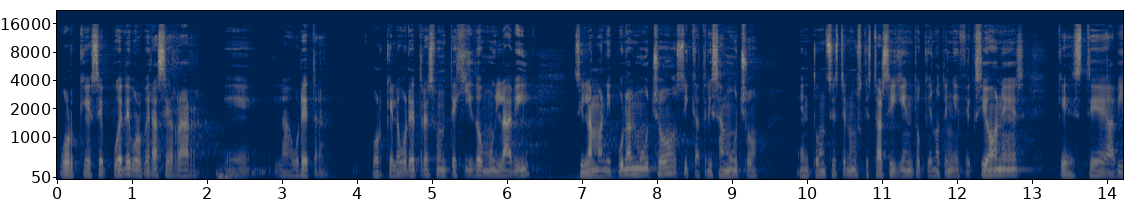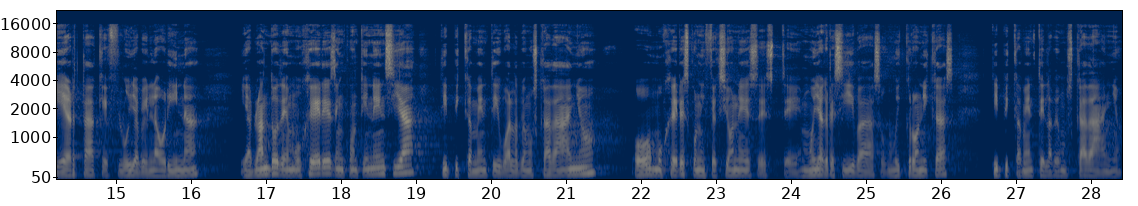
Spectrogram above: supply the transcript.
porque se puede volver a cerrar eh, la uretra, porque la uretra es un tejido muy lábil, si la manipulan mucho, cicatriza mucho entonces tenemos que estar siguiendo que no tenga infecciones, que esté abierta, que fluya bien la orina. Y hablando de mujeres en continencia, típicamente igual las vemos cada año, o mujeres con infecciones este, muy agresivas o muy crónicas, típicamente la vemos cada año.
